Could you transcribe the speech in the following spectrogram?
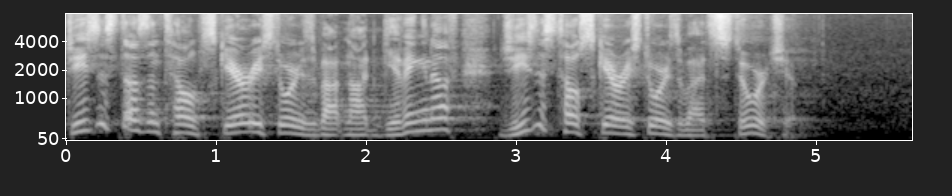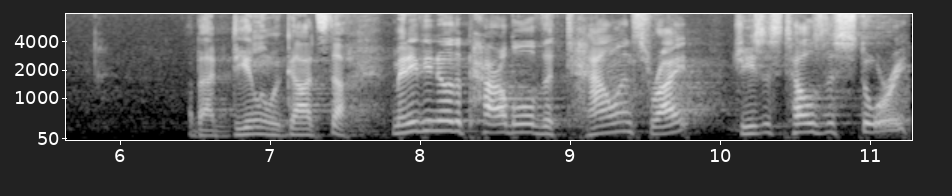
Jesus doesn't tell scary stories about not giving enough, Jesus tells scary stories about stewardship, about dealing with God's stuff. Many of you know the parable of the talents, right? Jesus tells this story.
